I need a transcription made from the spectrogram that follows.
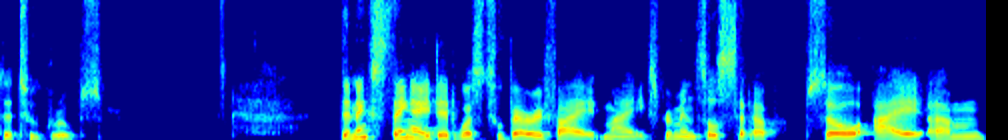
the two groups. The next thing I did was to verify my experimental setup. So I um,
